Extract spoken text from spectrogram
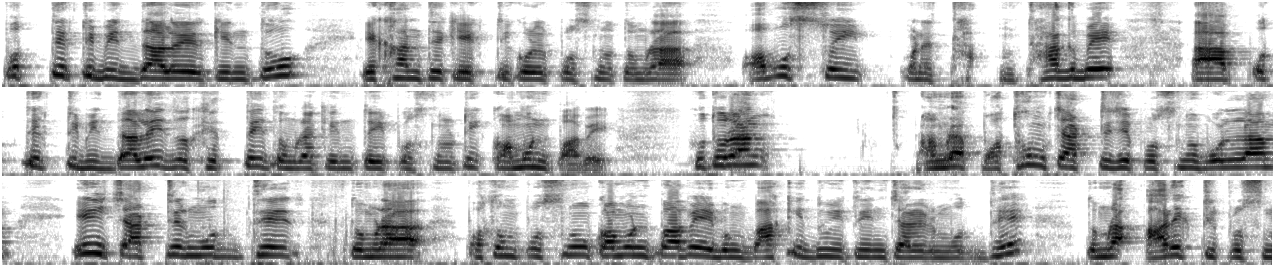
প্রত্যেকটি বিদ্যালয়ের কিন্তু এখান থেকে একটি করে প্রশ্ন তোমরা অবশ্যই মানে থাকবে। প্রত্যেকটি বিদ্যালয়ের ক্ষেত্রেই তোমরা কিন্তু এই প্রশ্নটি কমন পাবে। সুতরাং আমরা প্রথম চারটে যে প্রশ্ন বললাম, এই চারটের মধ্যে তোমরা প্রথম প্রশ্নও কমন পাবে এবং বাকি দুই, তিন, চারের মধ্যে তোমরা আরেকটি প্রশ্ন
